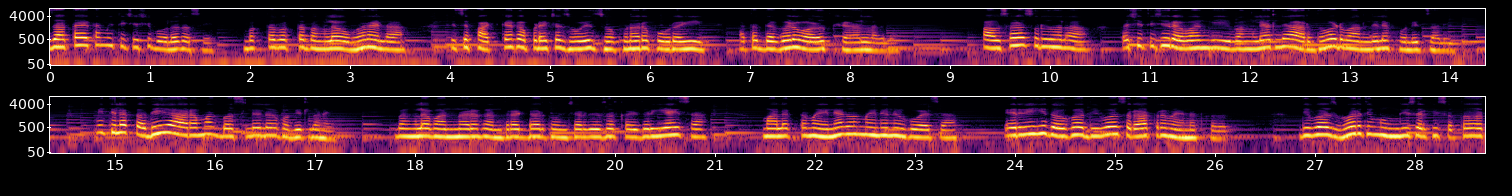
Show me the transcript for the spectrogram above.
जाता येता मी तिच्याशी बोलत असे. बघता बघता बंगला उभा राहिला. तिचे फाटक्या कपड्याच्या झोळीत झोपणारं पोरही आता दगड वाळूत खेळायला लागलं. पावसाळा सुरू झाला. तशी तिची रवानगी बंगल्यातल्या अर्धवट बांधलेल्या खोलीत झाली. मी तिला कधीही आरामात बसलेलं बघितलं नाही. बंगला बांधणारा कंत्राटदार दोन चार दिवसात कधीतरी यायचा. मालक तर महिन्या दोन महिन्याने उगवायचा. एरवी ही दोघं दिवस रात्र मेहनत करत. दिवसभर ती मुंगीसारखी सतत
